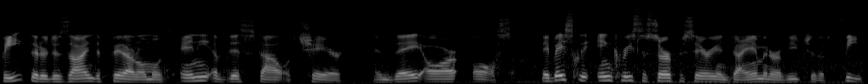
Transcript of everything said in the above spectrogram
feet that are designed to fit on almost any of this style of chair, and they are awesome. They basically increase the surface area and diameter of each of the feet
